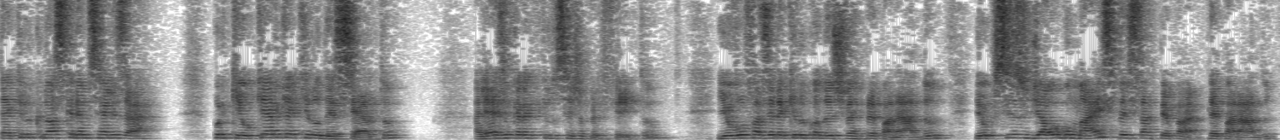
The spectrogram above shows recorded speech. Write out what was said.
daquilo que nós queremos realizar. Porque eu quero que aquilo dê certo, aliás, eu quero que aquilo seja perfeito, e eu vou fazer aquilo quando eu estiver preparado. Eu preciso de algo mais para estar preparado.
